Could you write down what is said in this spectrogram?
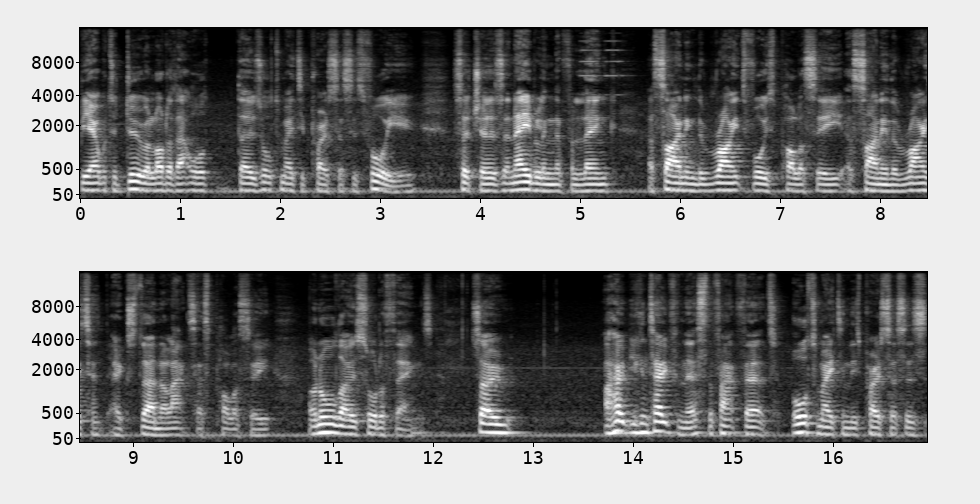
be able to do a lot of that those automated processes for you, such as enabling them for Lync, assigning the right voice policy, assigning the right external access policy, and all those sort of things. So I hope you can take from this the fact that automating these processes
